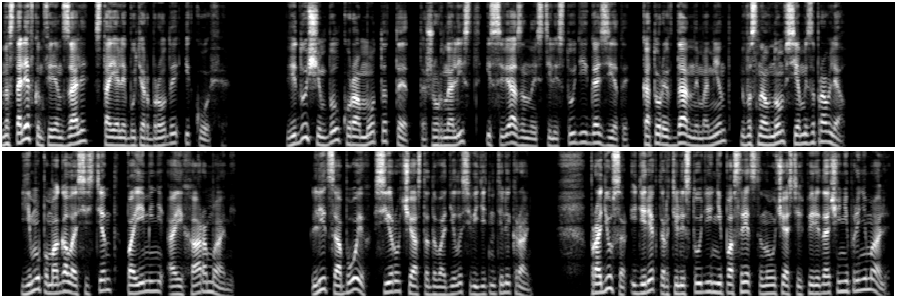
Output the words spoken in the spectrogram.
На столе в конференц-зале стояли бутерброды и кофе. Ведущим был Курамото Тетта, журналист и связанный с телестудией газеты, который в данный момент в основном всем и заправлял. Ему помогал ассистент по имени Айхара Мами. Лица обоих Сиру часто доводилось видеть на телекране. Продюсер и директор телестудии непосредственно участие в передаче не принимали,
